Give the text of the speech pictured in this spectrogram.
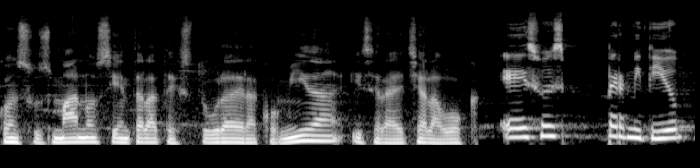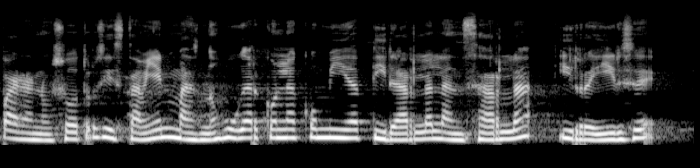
con sus manos sienta la textura de la comida y se la eche a la boca. Eso es permitido para nosotros y está bien, más no jugar con la comida, tirarla, lanzarla y reírse.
